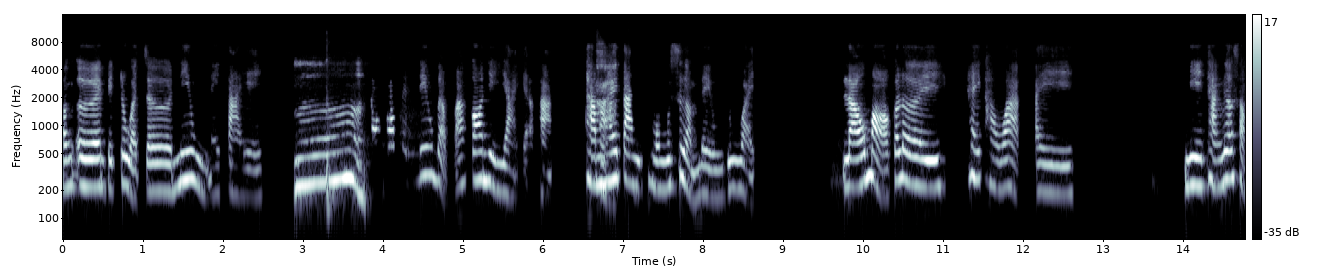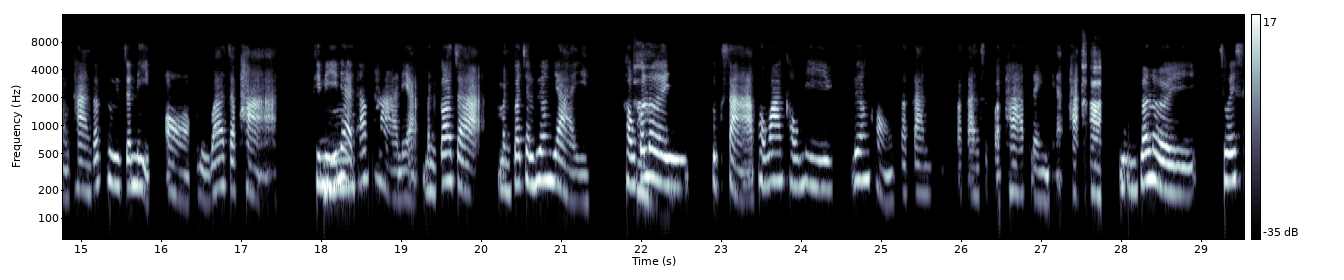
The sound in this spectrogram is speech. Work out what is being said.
บังเอิญไปตรวจเจอนิ่วในไต แล้วก็เป็นนิ่วแบบว่าก้อนใหญ่ๆอะค่ะทำให้ไตเขาเสื่อมเร็วด้วย แล้วหมอก็เลยให้เขาอะไป มีทางเลือกสองทางก็คือจะหนีบออกหรือว่าจะผ่า ทีนี้เนี่ย ถ้าผ่าเนี่ย มันก็จะมันก็จะเรื่องใหญ่ เขาก็เลยปรึกษา เพราะว่าเขามีเรื่องของประกันประกันสุขภาพอะไรอย่างเงี้ยค่ะ มันก็เลยช่วยเซ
